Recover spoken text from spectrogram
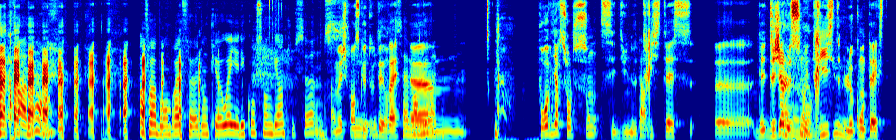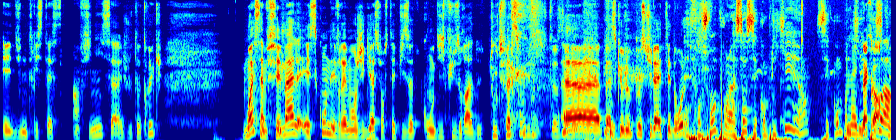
on y croit à mort. hein. Enfin bon, bref, donc euh, ouais, il y a des consanguins, tout ça. Ah, mais je pense que C'est- tout est vrai. Ça. Euh, pour revenir sur le son, c'est d'une tristesse. euh, dé- déjà, Ah le son est triste, le contexte est d'une tristesse infinie, ça ajoute au truc. Moi, ça me fait mal. Est-ce qu'on est vraiment giga sur cet épisode qu'on diffusera de toute façon Euh, Parce que le postulat était drôle. Franchement, pour l'instant, c'est compliqué. Hein. C'est compliqué. D'accord.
